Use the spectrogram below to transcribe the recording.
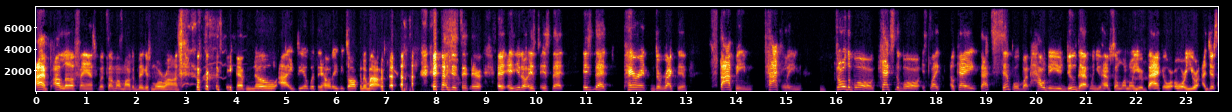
I I love fans, but some of them are the biggest morons. they have no idea what the hell they be talking about. and I just sit there and, and, you know, it's it's that it's that parent directive, stopping, tackling, throw the ball, catch the ball. It's like, okay, that's simple, but how do you do that when you have someone on your back or or you're uh, just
